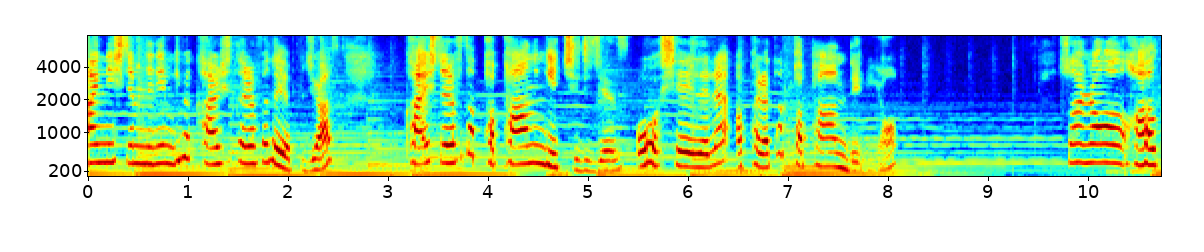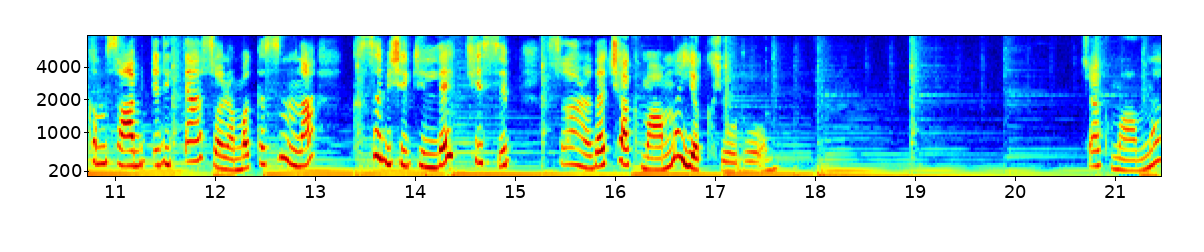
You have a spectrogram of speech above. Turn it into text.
Aynı işlemi dediğim gibi karşı tarafa da yapacağız. Karşı tarafa da papağanı geçireceğiz. O şeylere aparata papağan deniyor. Sonra o halkamı sabitledikten sonra makasımla kısa bir şekilde kesip sonra da çakmağımla yakıyorum. Çakmağımla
